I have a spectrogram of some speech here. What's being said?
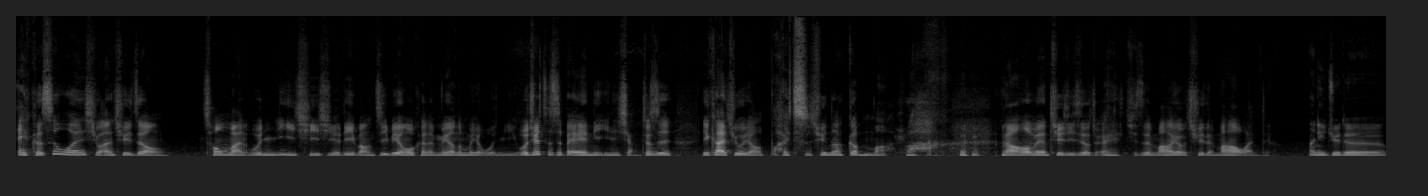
哎、欸，可是我很喜欢去这种。充满文艺气息的地方，即便我可能没有那么有文艺，我觉得这是被 Annie 影响。就是一开始去，我想白痴去那干嘛啦？然后后面去几次，就觉得哎，其实蛮有趣的，蛮好玩的。那你觉得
